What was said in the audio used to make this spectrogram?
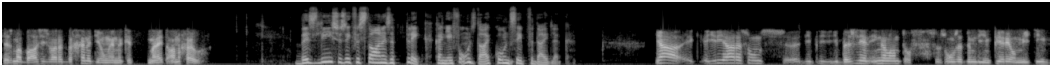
dis maar basies waar dit begin het jong en ek het my net aangehou. Bisley, soos ek verstaan, is 'n plek. Kan jy vir ons daai konsep verduidelik? Ja, ek hierdie jaar is ons eh, die die, die Bisley in Engeland of soos ons dit noem die Imperial Meeting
